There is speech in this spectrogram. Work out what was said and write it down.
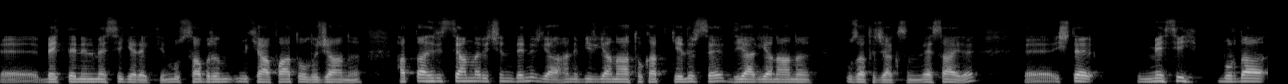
e, beklenilmesi gerektiğini, bu sabrın mükafatı olacağını, hatta Hristiyanlar için denir ya hani bir yanağa tokat gelirse diğer yanağını uzatacaksın vesaire. E, işte Mesih burada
